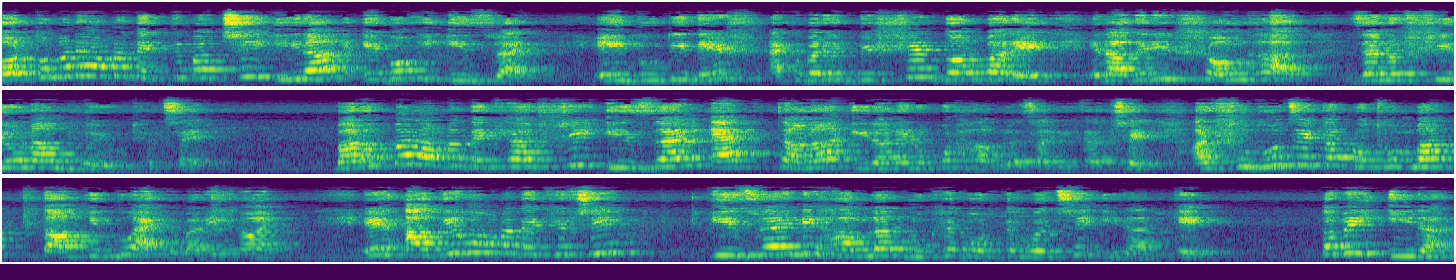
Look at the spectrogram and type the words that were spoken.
বর্তমানে আমরা দেখতে পাচ্ছি ইরান এবং ইসরায়েল। এই দুটি দেশ একেবারে বিশ্বের দরবারে তাদের সংঘাত যেন শিরোনাম হয়ে উঠেছে। বারংবার আমরা দেখে আসছি ইসরায়েল এক টানা ইরানের উপর হামলা চালিয়ে যাচ্ছে। আর শুধু যে এটা প্রথমবার, তা কিন্তু একেবারেই নয়। এর আগেও আমরা দেখেছি ইসরায়েলি হামলার মুখে পড়তে হয়েছে ইরানকে। তবে ইরান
